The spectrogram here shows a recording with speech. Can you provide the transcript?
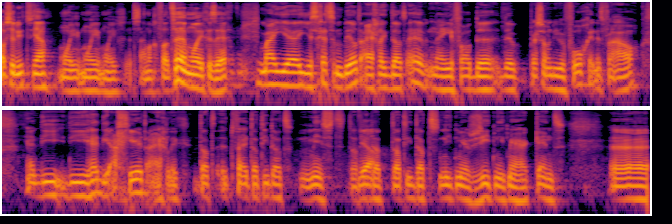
Absoluut, ja. Mooi, mooi, mooi samengevat, mooi gezegd. Maar je, je schetst een beeld eigenlijk dat, eh, nou, in ieder geval de, de persoon die we volgen in het verhaal, ja, die, die, hè, die ageert eigenlijk. Dat het feit dat hij dat mist, dat, Ja. hij, dat, dat hij dat niet meer ziet, niet meer herkent eh,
